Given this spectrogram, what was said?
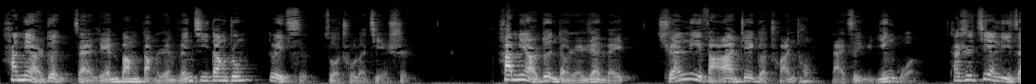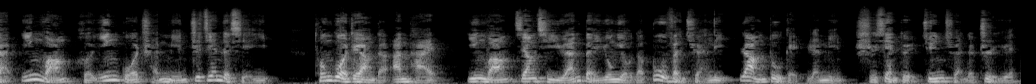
汉密尔顿在联邦党人文集当中对此做出了解释。汉密尔顿等人认为，权利法案这个传统来自于英国，它是建立在英王和英国臣民之间的协议。通过这样的安排，英王将其原本拥有的部分权利让渡给人民，实现对军权的制约。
